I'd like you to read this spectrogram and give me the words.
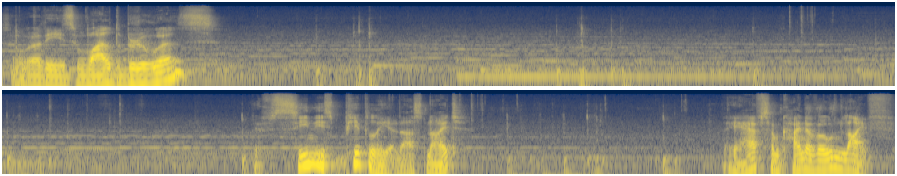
So were these wild brewers? Seen these people here last night. They have some kind of own life.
